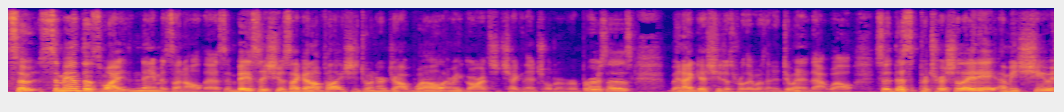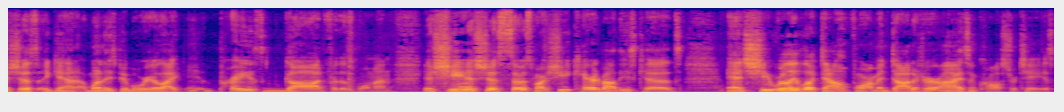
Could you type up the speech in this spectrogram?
so Samantha's white name is in all this, and basically she was like, I don't feel like she's doing her job well in regards to checking the children for bruises, and I guess she just really wasn't doing it that well. So this Patricia lady, I mean, she was just again one of these people where you're like, praise God for this woman. she is just so smart. She cared about these kids, and she really looked out for him and dotted her I's and crossed her T's.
